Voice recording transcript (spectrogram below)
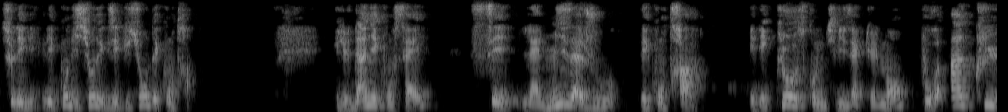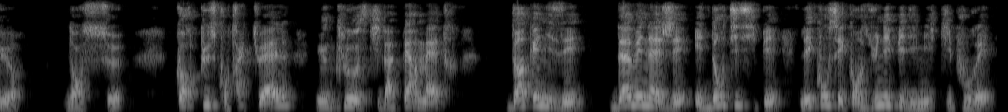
sur les, conditions d'exécution des contrats. Et le dernier conseil, c'est la mise à jour des contrats et des clauses qu'on utilise actuellement pour inclure dans ce corpus contractuel une clause qui va permettre d'organiser, d'aménager et d'anticiper les conséquences d'une épidémie qui pourrait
